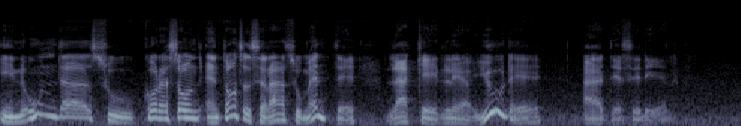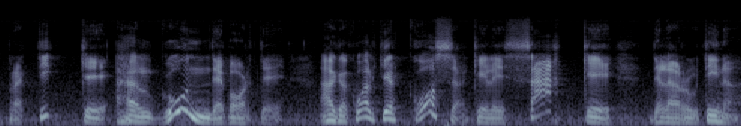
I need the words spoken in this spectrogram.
inunda su corazón, entonces será su mente la que le ayude a decidir. Practique algún deporte, haga cualquier cosa que le saque de la rutina.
